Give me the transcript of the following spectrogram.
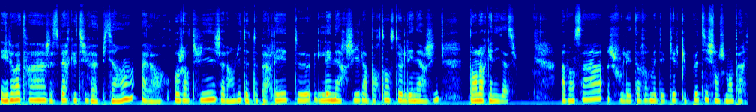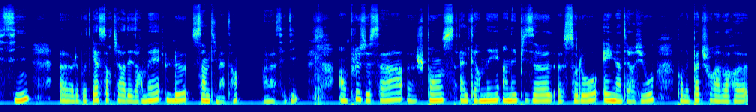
Hello à toi, j'espère que tu vas bien. Alors aujourd'hui j'avais envie de te parler de l'énergie, l'importance de l'énergie dans l'organisation. Avant ça, je voulais t'informer de quelques petits changements par ici. Euh, le podcast sortira désormais le samedi matin. Voilà, c'est dit. En plus de ça, euh, je pense alterner un épisode euh, solo et une interview pour ne pas toujours avoir euh,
